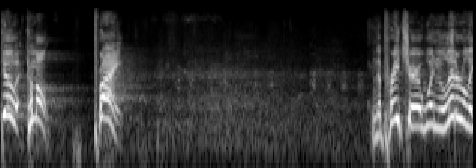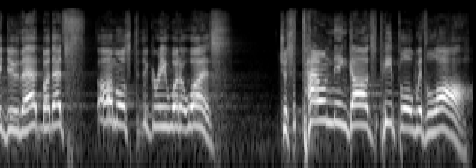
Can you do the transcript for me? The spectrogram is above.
do it. Come on, pray. And the preacher wouldn't literally do that, but that's almost to the degree what it was. Just pounding God's people with law.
